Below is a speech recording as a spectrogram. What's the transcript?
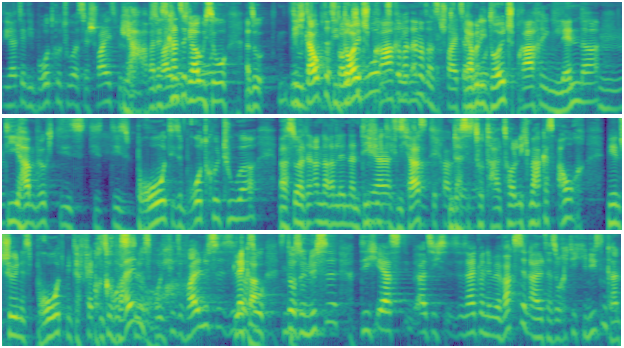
sie hat ja die Brotkultur aus der Schweiz bestimmt. Ja, aber das, kannst du, glaube ich, so, also ich glaube, das die Brot deutschsprachigen, was anderes als ein Schweizer ja, aber die Brot. deutschsprachigen Länder, die haben wirklich dieses, dieses, dieses Brot, diese Brotkultur, was du halt in anderen Ländern definitiv das ist nicht hast. Und das ja. ist total toll. Ich mag es auch, mir ein schönes Brot mit der fetten Auch so Kruste. Walnussbrot. Ich Oh. finde so Walnüsse sind Lecker. doch, so, sind doch so Nüsse, die ich erst, als ich seit meinem Erwachsenenalter so richtig genießen kann.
